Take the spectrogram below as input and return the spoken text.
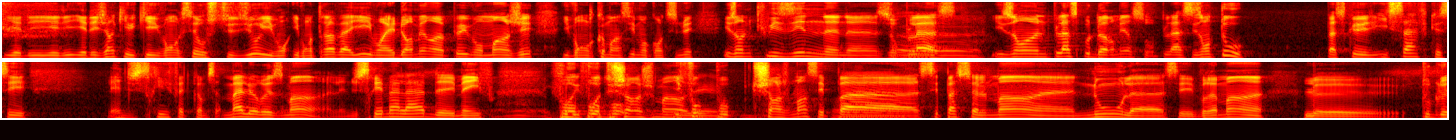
Il y a des, il y a des- il y a des gens qui, qui vont rester au studio, ils vont, ils vont travailler, ils vont aller dormir un peu, ils vont manger, ils vont recommencer, ils vont continuer. Ils ont une cuisine euh, sur place. Euh. Ils ont une place pour dormir sur place. Ils ont tout. Parce qu'ils savent que c'est. L'industrie est faite comme ça. Malheureusement, l'industrie est malade, mais il faut, Il faut, il faut du changement. il faut les- pour- du changement, c'est pas c'est pas seulement euh, nous là, c'est vraiment le, toute, le,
